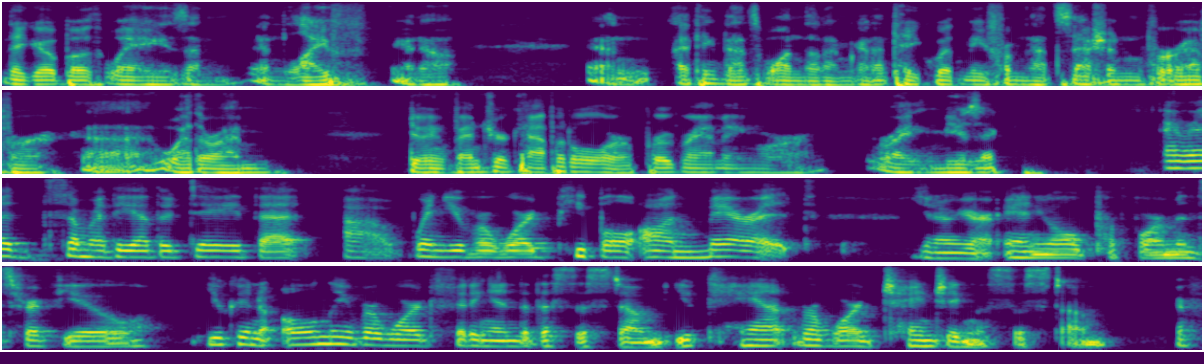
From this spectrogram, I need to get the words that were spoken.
they go both ways and in life, you know. And I think that's one that I'm going to take with me from that session forever, uh, whether I'm doing venture capital or programming or writing music. I read somewhere the other day that uh, when you reward people on merit, you know, your annual performance review, you can only reward fitting into the system. You can't reward changing the system. If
